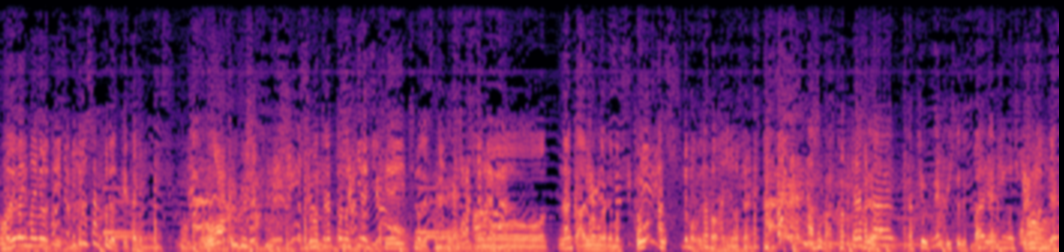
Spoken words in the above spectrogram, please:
お願いマイメロディー、くるくるシャッフルっていうタイトルになります。くるくるしますそのキャラクターの平木圭一のですね、あのー、なんかアルバムが出ます。あ、でも歌とは限りません。あ、そうか、かキャラクター楽器を弾く人です。バイオリンを弾くなんで、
